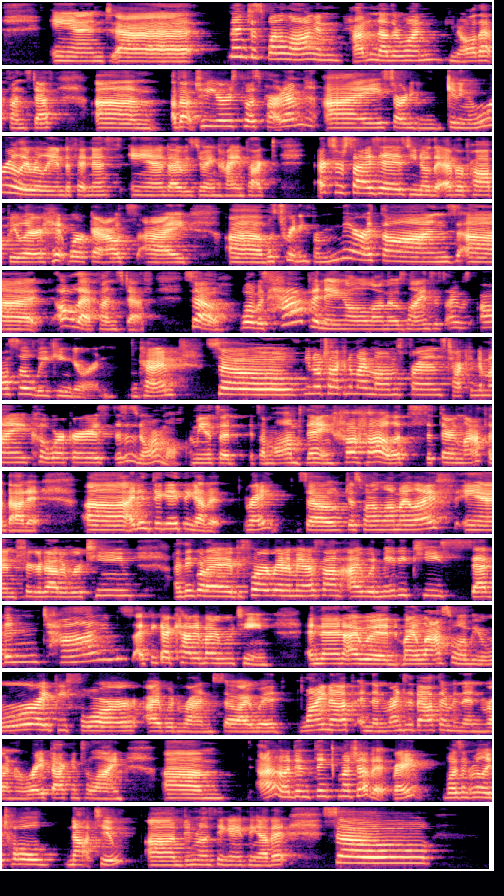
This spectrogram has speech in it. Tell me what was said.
And uh, then just went along and had another one, you know, all that fun stuff. Um, about two years postpartum, I started getting really, really into fitness and I was doing high impact exercises, you know, the ever popular HIIT workouts. I uh, was training for marathons, uh, all that fun stuff. So, what was happening all along those lines is I was also leaking urine. Okay. So, you know, talking to my mom's friends, talking to my coworkers, this is normal. I mean, it's a it's a mom thing. Ha ha, let's sit there and laugh about it. Uh, I didn't think anything of it, right? So just went along my life and figured out a routine. I think when I before I ran a marathon, I would maybe pee seven times. I think I counted my routine. And then I would my last one would be right before I would run. So I would line up and then run to the bathroom and then run right back into line. Um, I don't know, didn't think much of it, right? Wasn't really told not to. Um, didn't really think anything of it. So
